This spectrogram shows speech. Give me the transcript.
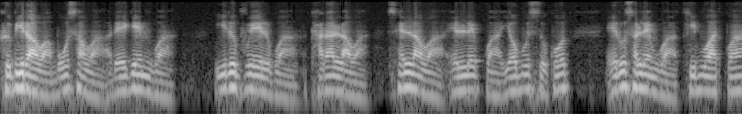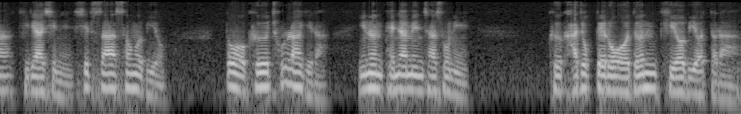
그비라와 모사와 레겜과 이르부엘과 다랄라와 셀라와 엘렙과 여부스 곧 에루살렘과 기부앗과 기리아시니 14 성읍이요 또 그 촌락이라 이는 베냐민 자손이 그 가족대로 얻은 기업이었더라.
